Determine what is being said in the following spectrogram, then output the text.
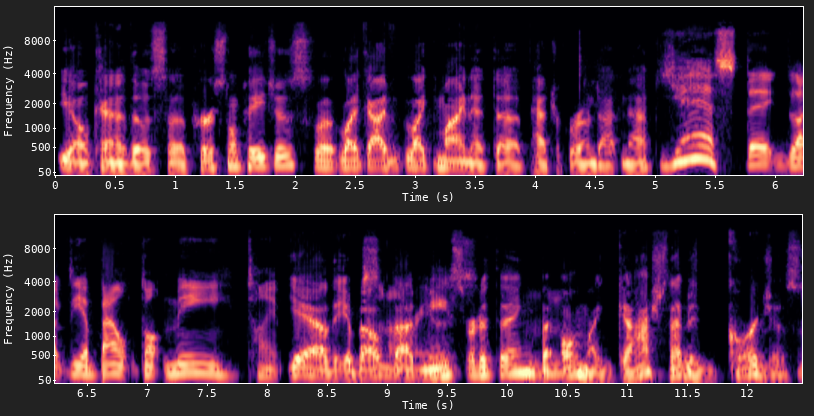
you know, kind of those uh, personal pages, uh, like I've like mine at uh, patrickrhone.net. Yes, they like the about.me type. Yeah, the about.me sort of thing. But Mm-hmm. oh my gosh, that is gorgeous.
